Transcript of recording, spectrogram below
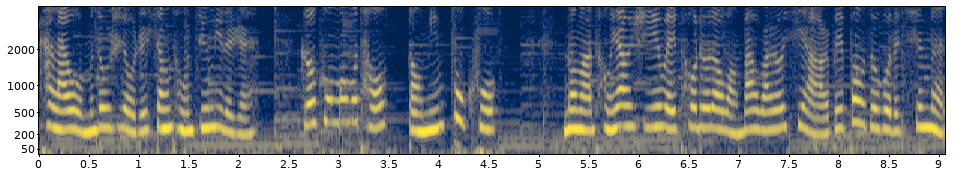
看来我们都是有着相同经历的人。隔空摸摸头，岛民不哭。那么，同样是因为偷溜到网吧玩游戏而被暴揍过的亲们，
